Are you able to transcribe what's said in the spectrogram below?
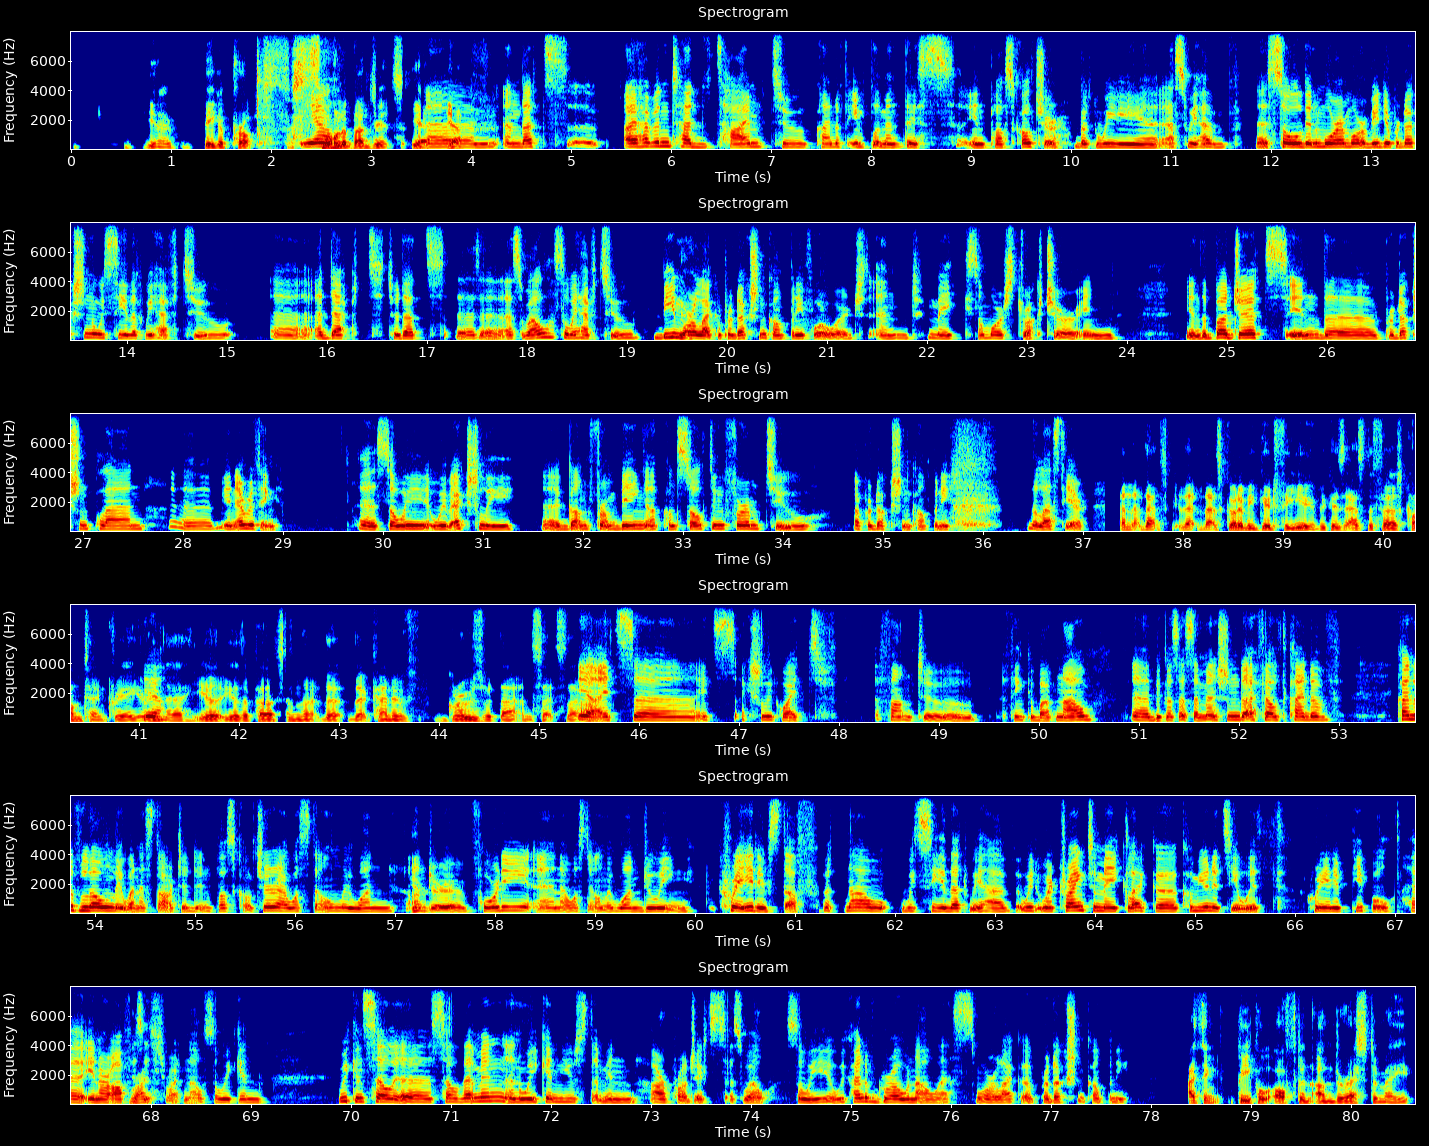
you know bigger props, yeah. smaller budgets. Yeah, um, yeah. And that's uh, I haven't had time to kind of implement this in Plus Culture, but we, uh, as we have uh, sold in more and more video production, we see that we have to uh, adapt to that uh, as well. So we have to be more yeah. like a production company forward and make some more structure in in the budgets, in the production plan, uh, in everything. Uh, so we we've actually gone from being a consulting firm to a production company the last year and that's that, that's got to be good for you because as the first content creator yeah. in there you're, you're the person that, that that kind of grows with that and sets that yeah up. it's uh it's actually quite fun to think about now uh, because as i mentioned i felt kind of kind of lonely when i started in plus culture i was the only one yeah. under 40 and i was the only one doing creative stuff but now we see that we have we, we're trying to make like a community with creative people uh, in our offices right. right. now so we can we can sell uh, sell them in and we can use them in our projects as well so we we kind of grow now as more like a production company i think people often underestimate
